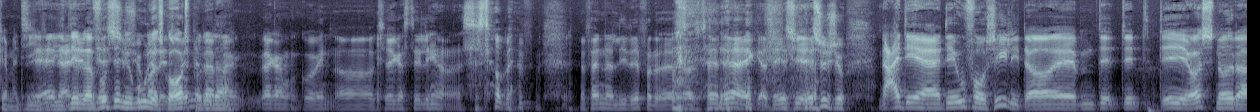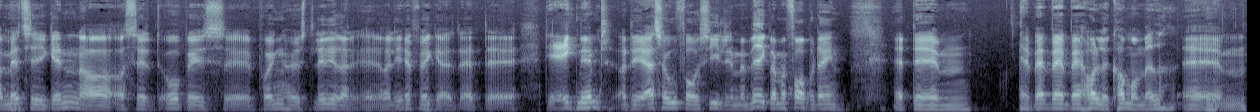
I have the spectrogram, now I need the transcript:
kan man sige. Ja, fordi nej, det vil være fuldstændig synes umuligt at score er på det der. Hver, gang- hver gang man går ind og tjekker stillingerne, så står hvad, hvad fanden er lige det for det resultat der, ikke? Altså, jeg, sy- jeg synes jo, nej, det er, det er uforudsigeligt, og øhm, det, det, det er også noget, der er med til igen at, at sætte OB's øh, pointhøst lidt i øh, relief, ikke? At, at øh, det er ikke nemt, og det er så uforudsigeligt, man ved ikke, hvad man får på dagen. At, at hvad, hvad, hvad holdet kommer med. Øhm,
